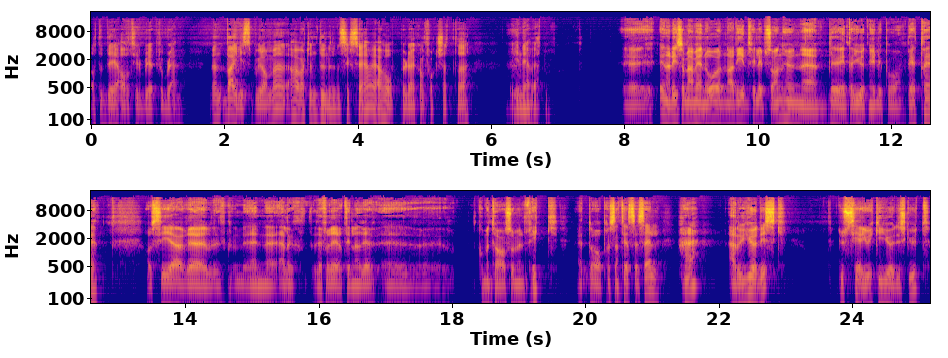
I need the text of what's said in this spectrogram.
At det av og til blir et problem. Men Veiviserprogrammet har vært en dundrende suksess, og jeg håper det kan fortsette inn i evigheten. Eh, en av de som er med nå, Nadine Philipsson, hun eh, ble intervjuet nylig på P3 og sier, eh, en, eller refererer til en re, kommentar som hun fikk etter å ha presentert seg selv. 'Hæ, er du jødisk?' Du ser jo ikke jødisk ut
